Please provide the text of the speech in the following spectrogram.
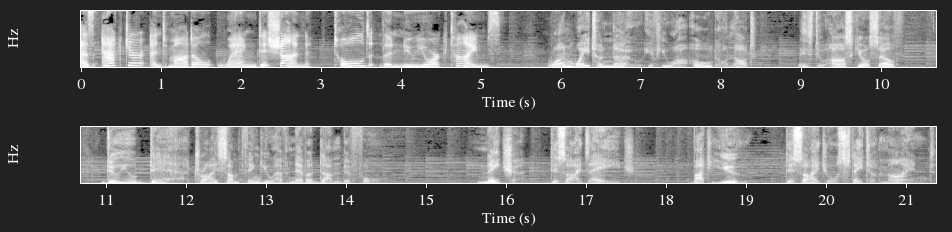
as actor and model Wang Deshun told the New York Times. One way to know if you are old or not is to ask yourself, do you dare try something you have never done before? Nature decides age, but you decide your state of mind.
